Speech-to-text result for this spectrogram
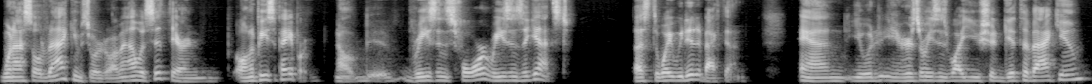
when I sold vacuum store door. I mean, I would sit there and on a piece of paper, you know, uh, reasons for, reasons against. That's the way we did it back then. And you would here's the reasons why you should get the vacuum.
